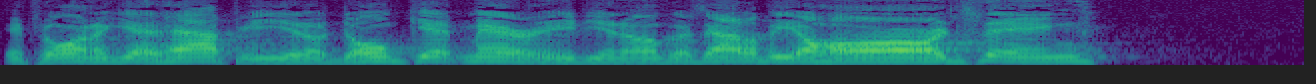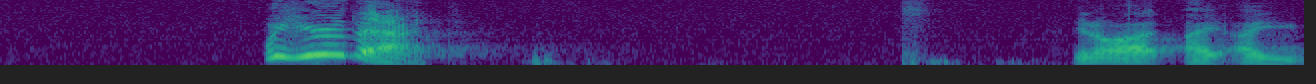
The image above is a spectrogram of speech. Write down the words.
if you want to get happy, you know, don't get married, you know, because that'll be a hard thing. We hear that. You know, I, I, I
